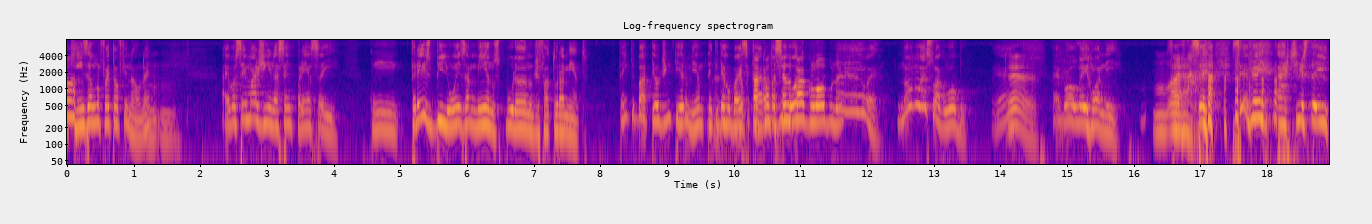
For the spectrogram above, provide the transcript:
2015 ela não foi até o final, né? Uhum. Aí você imagina essa imprensa aí, com 3 bilhões a menos por ano de faturamento. Tem que bater o dia inteiro mesmo, tem que derrubar É esse que tá cara vir acontecendo com a. Globo, né? É, ué. Não, não é só a Globo. É, É. é igual o Lei Rouanet. Hum, é. Você vê artista aí.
